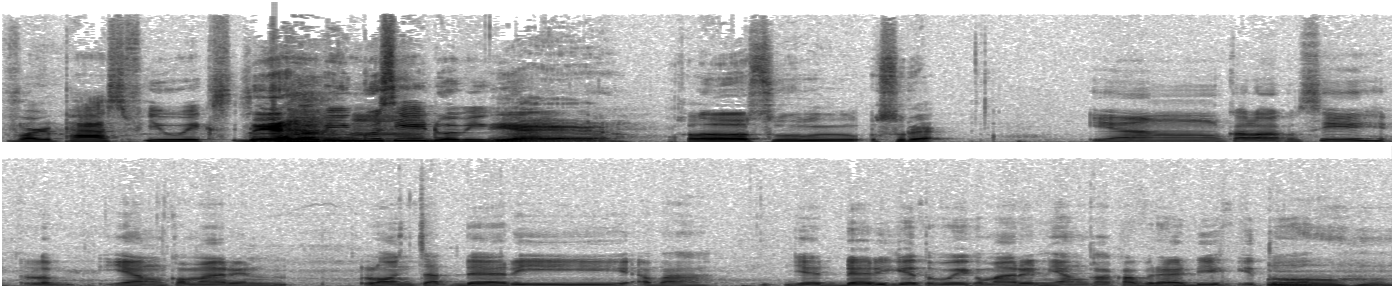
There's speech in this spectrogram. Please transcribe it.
for the past few weeks. Dua, Iya. dua minggu sih, dua minggu. Iya, iya. iya. Kalau Sul Surya yang kalau aku sih yang kemarin loncat dari apa ya dari getaway kemarin yang kakak beradik itu Mhm.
